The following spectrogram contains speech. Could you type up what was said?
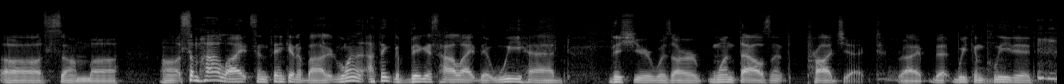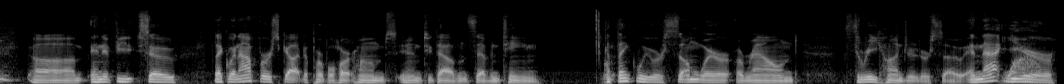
uh, some. Uh, uh, some highlights and thinking about it. One, I think the biggest highlight that we had this year was our 1000th project, right? That we completed. Um, and if you, so like when I first got to Purple Heart Homes in 2017, I think we were somewhere around 300 or so. And that year,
